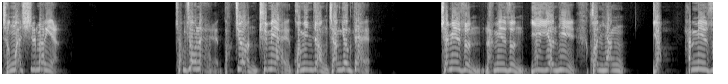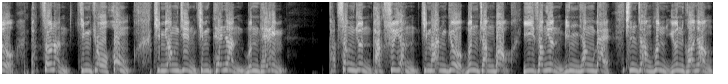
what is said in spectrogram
정말 실망이야. 정청래, 박지원, 추미애, 고민정, 장경태, 최민순, 남인순, 이연희, 권향엽, 한민수, 박선원, 김효홍, 김영진, 김태년, 문대림, 박성준, 박수현, 김한규, 문정복, 이성윤, 민형배, 신정훈, 윤건영,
